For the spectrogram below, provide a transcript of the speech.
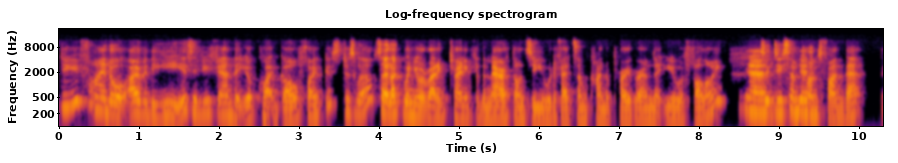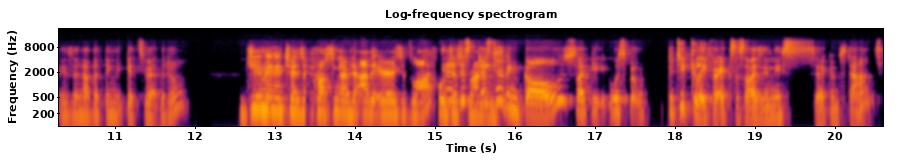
Do you find, or over the years, have you found that you're quite goal focused as well? So, like when you were running training for the marathon, so you would have had some kind of program that you were following. Yeah. So, do you sometimes find that is another thing that gets you out the door? Do you yeah. mean in terms of crossing over to other areas of life or Yeah, just, just running? just having goals, like it was particularly for exercise in this circumstance,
